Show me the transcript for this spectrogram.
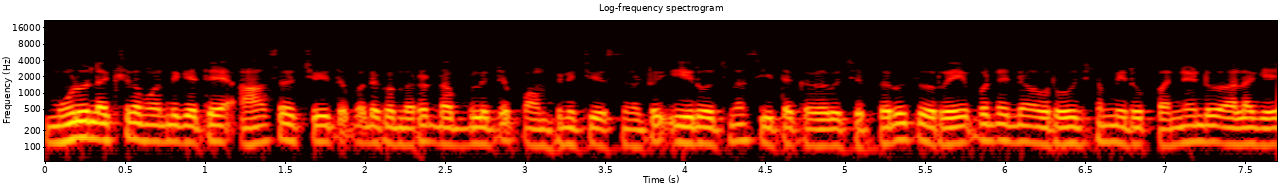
మూడు లక్షల మందికి అయితే ఆశ చేత పథకం ద్వారా డబ్బులు అయితే పంపిణీ చేస్తున్నట్టు ఈ రోజున సీతక్క గారు చెప్పారు. సో రేపటి రోజున మీరు పన్నెండు అలాగే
